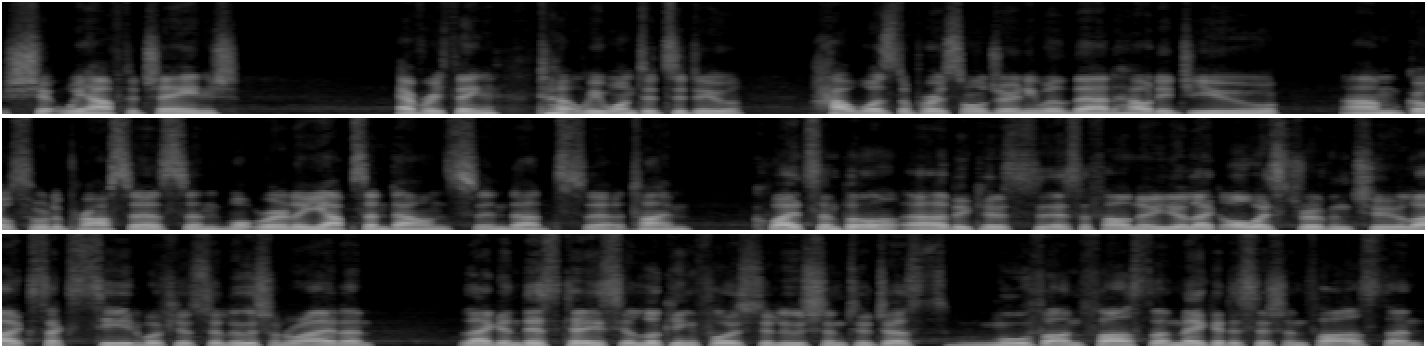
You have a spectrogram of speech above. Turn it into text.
shit we have to change everything that we wanted to do. How was the personal journey with that? How did you um, go through the process and what were the ups and downs in that uh, time? Quite simple uh, because as a founder you're like always driven to like succeed with your solution right? And like in this case you're looking for a solution to just move on fast and make a decision fast. And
